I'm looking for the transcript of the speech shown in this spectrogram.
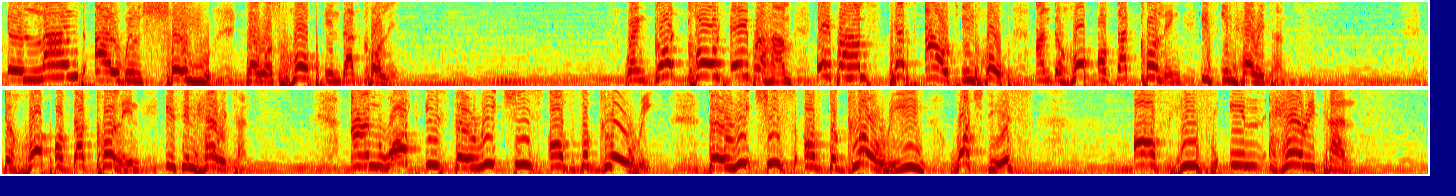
a land I will show you, there was hope in that calling when God called Abraham, Abraham stepped out in hope, and the hope of that calling is inheritance. The hope of that calling is inheritance. And what is the riches of the glory? The riches of the glory, watch this, of his inheritance.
